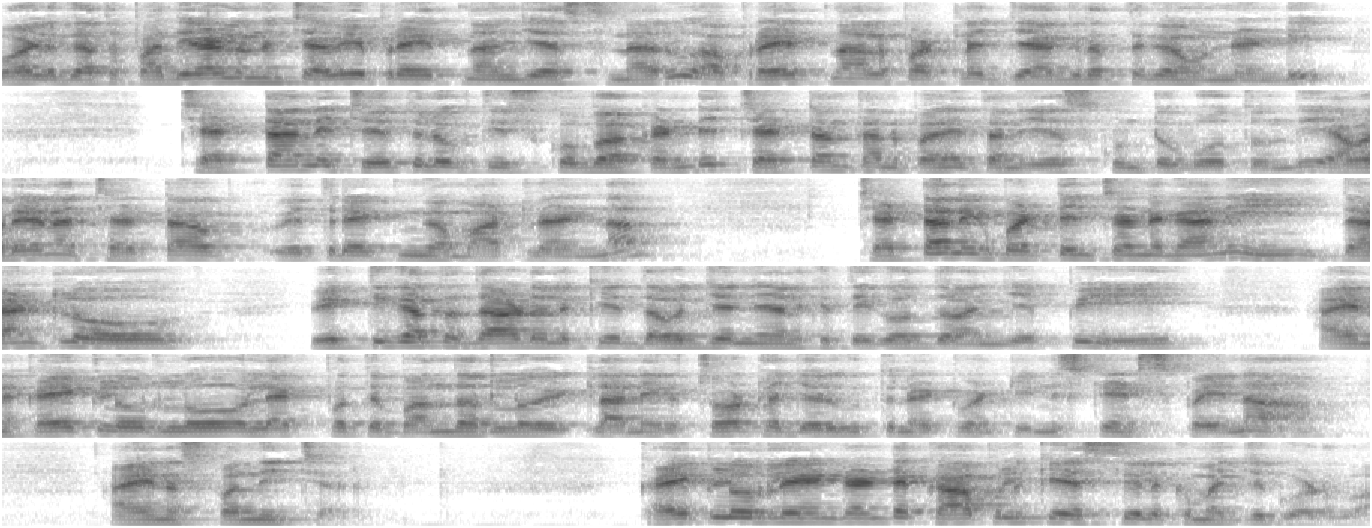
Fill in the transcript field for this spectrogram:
వాళ్ళు గత పదేళ్ళ నుంచి అవే ప్రయత్నాలు చేస్తున్నారు. ఆ ప్రయత్నాల పట్ల జాగ్రత్తగా ఉండండి. చట్టాన్ని చేతిలోకి తీసుకోబాకండి. చట్టం తన పని తను చేసుకుంటూ పోతుంది. ఎవరైనా చట్ట వ్యతిరేకంగా మాట్లాడినా చట్టానికి పట్టించండి కానీ దాంట్లో వ్యక్తిగత దాడులకి దౌర్జన్యాలకి దిగొద్దు అని చెప్పి ఆయన కైక్లూరులో లేకపోతే బందర్లో ఇట్లా అనేక చోట్ల జరుగుతున్నటువంటి ఇన్సిడెంట్స్ పైన ఆయన స్పందించారు. కైక్లూరులో ఏంటంటే కాపులకి ఎస్సీలకు మధ్య గొడవ.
